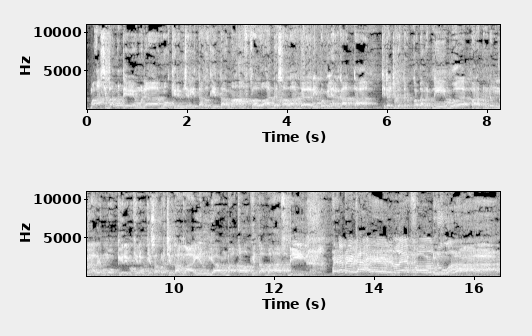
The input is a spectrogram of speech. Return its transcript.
Makasih banget ya yang udah mau kirim cerita ke kita. Maaf kalau ada salah dari pemilihan kata. Kita juga terbuka banget nih buat para pendengar yang mau kirim-kirim kisah percintaan lain Yang bakal kita bahas di PPKM level 2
